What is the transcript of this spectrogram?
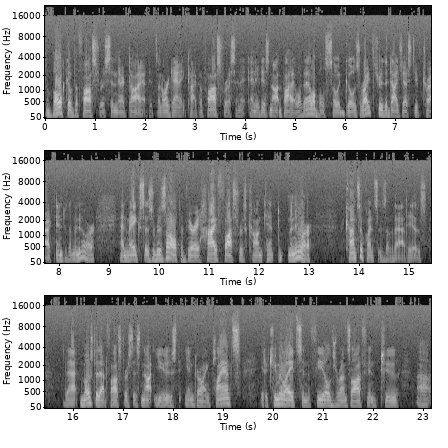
the bulk of the phosphorus in their diet. It's an organic type of phosphorus and it, and it is not bioavailable, so it goes right through the digestive tract into the manure and makes, as a result, a very high phosphorus content manure. The consequences of that is that most of that phosphorus is not used in growing plants. It accumulates in the fields, runs off into uh,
